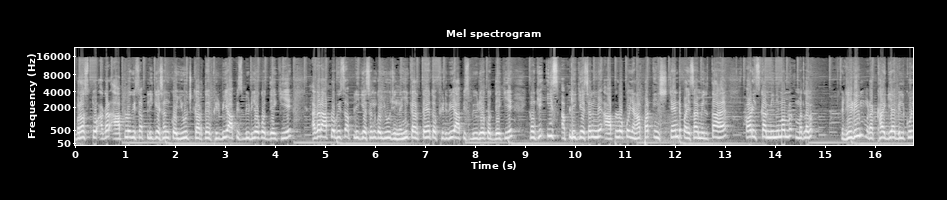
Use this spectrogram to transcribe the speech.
ब्रश तो अगर आप लोग इस एप्लीकेशन को यूज़ करते हैं, फिर भी आप इस वीडियो को देखिए। अगर आप लोग इस एप्लीकेशन को यूज़ नहीं करते हैं तो फिर भी आप इस वीडियो को देखिए, क्योंकि इस एप्लीकेशन में आप लोग को यहाँ पर इंस्टेंट पैसा मिलता है। और इसका मिनिमम मतलब रिडीम रखा गया बिल्कुल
